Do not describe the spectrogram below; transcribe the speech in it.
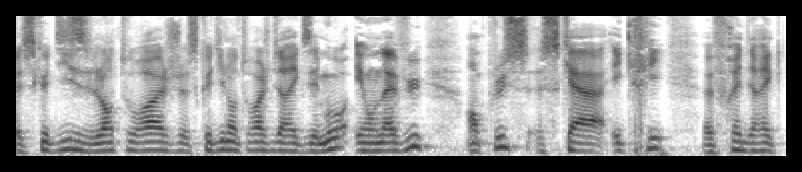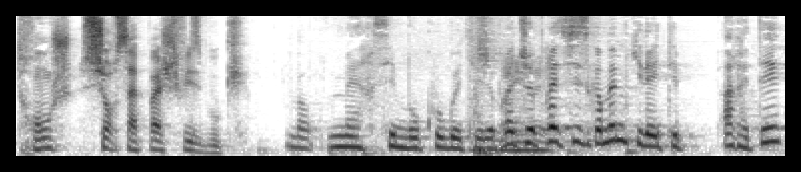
ce que disent l'entourage, ce que dit l'entourage d'Éric Zemmour. Et on a vu en plus ce qu'a écrit Frédéric Tronche sur sa page Facebook. Bon, merci beaucoup Gauthier Je précise quand même qu'il a été arrêté,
